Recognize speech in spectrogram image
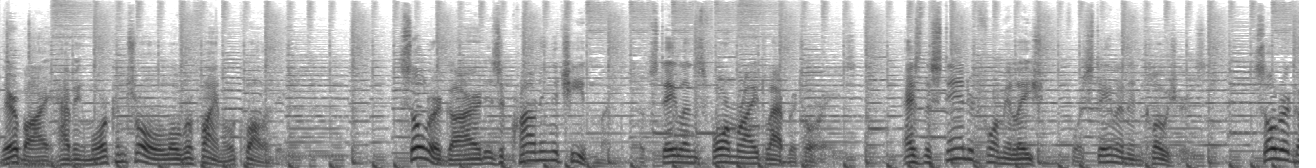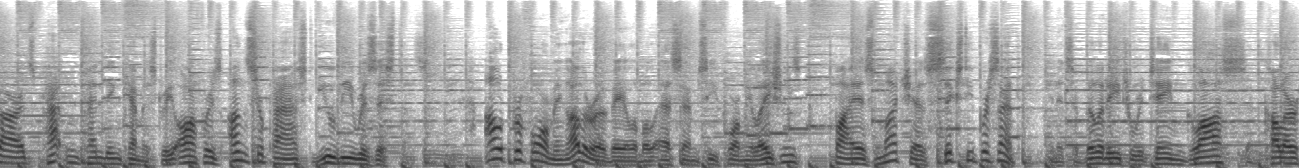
thereby having more control over final quality. Solar Guard is a crowning achievement of Stahlin's Formrite Laboratories. As the standard formulation for Stahlin enclosures, SolarGuard's patent-pending chemistry offers unsurpassed UV resistance, outperforming other available SMC formulations by as much as 60% in its ability to retain gloss and color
